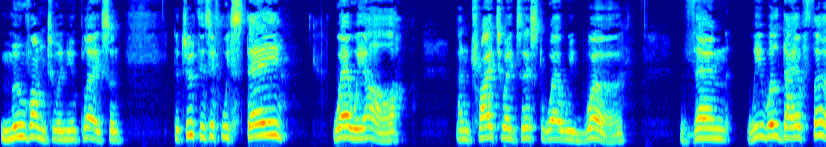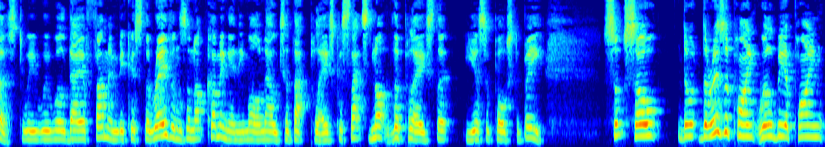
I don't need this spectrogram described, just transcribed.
move on to a new place. And the truth is, if we stay where we are and try to exist where we were, then we will die of thirst. We, we will die of famine because the ravens are not coming anymore now to that place because that's not the place that you're supposed to be. So, so there, there is a point, will be a point.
